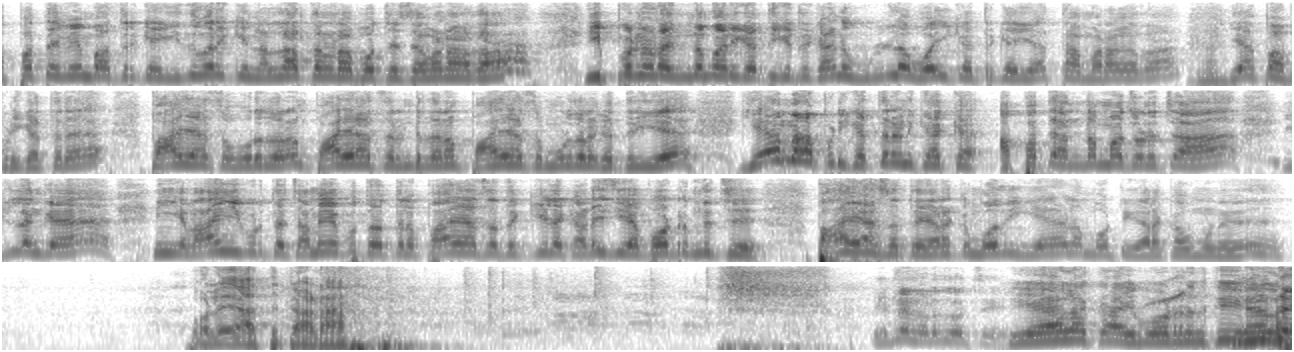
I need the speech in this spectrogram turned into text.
அப்பத்தை வேன் பார்த்திருக்கேன் இது வரைக்கும் நல்லா தனடா போச்சு செவனாதா? இப்ப என்னடா இந்த மாதிரி கத்திக்கிட்டு இருக்கான்னு உள்ள போய் கத்திருக்கேன் ஏத்தா மரகதா ஏப்பா அப்படி கத்துற? பாயாசம் ஒரு தரம் பாயாசம் ரெண்டு தரம் பாயாசம் மூணு தரம் கத்துறியே? ஏமா அப்படி கத்துறேன்னு கேட்க? அப்பத்தே அந்த அம்மா சொன்னுச்சா இல்லைங்க நீங்க வாங்கி கொடுத்த சமய புத்தகத்துல பாயாசத்தை கீழே கடைசியா போட்டிருந்துச்சு. பாயாசத்தை இறக்கும் போது ஏலம் போட்டு இறக்கவும்னு. கொலையாத்துட்டாடா. என்ன நடந்து வச்சு ஏலக்காய் போடுறதுக்கு இந்த ஏல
